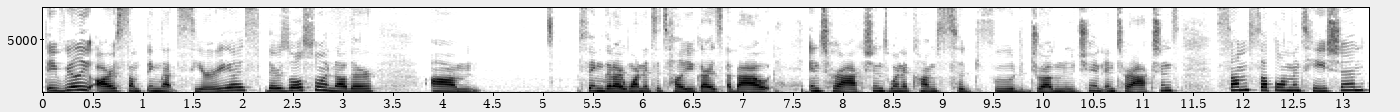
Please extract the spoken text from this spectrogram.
they really are something that's serious. There's also another. Um, thing that I wanted to tell you guys about interactions when it comes to food drug nutrient interactions. Some supplementation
